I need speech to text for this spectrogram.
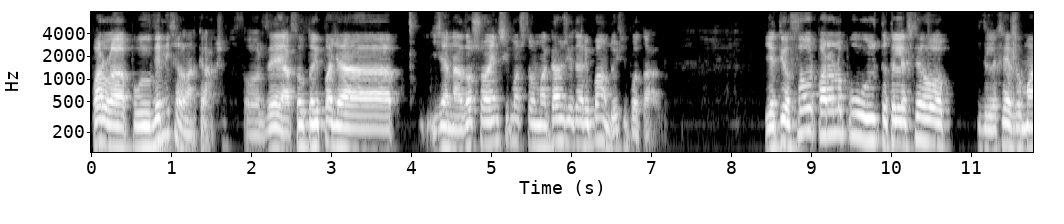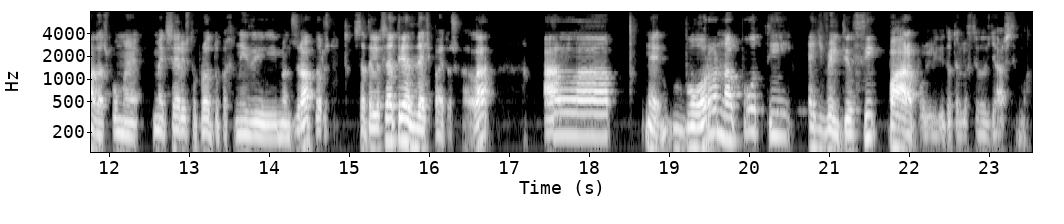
Παρόλα που δεν ήθελα να κράξω το Thor, δε, αυτό το είπα για, για να δώσω ένσημα στον McGowens για τα rebound, όχι τίποτα άλλο. Γιατί ο Θόρ, παρόλο που το τελευταίο, την τελευταία εβδομάδα, ας πούμε, με εξαίρεση το πρώτο του παιχνίδι με τους Raptors, στα τελευταία τρία δεν έχει πάει τόσο καλά, αλλά ναι, μπορώ να πω ότι έχει βελτιωθεί πάρα πολύ το τελευταίο διάστημα.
